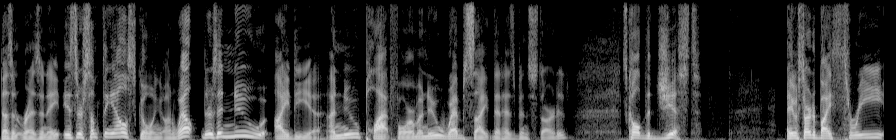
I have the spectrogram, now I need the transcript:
Doesn't resonate? Is there something else going on? Well, there's a new idea, a new platform, a new website that has been started. It's called The Gist. It was started by three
